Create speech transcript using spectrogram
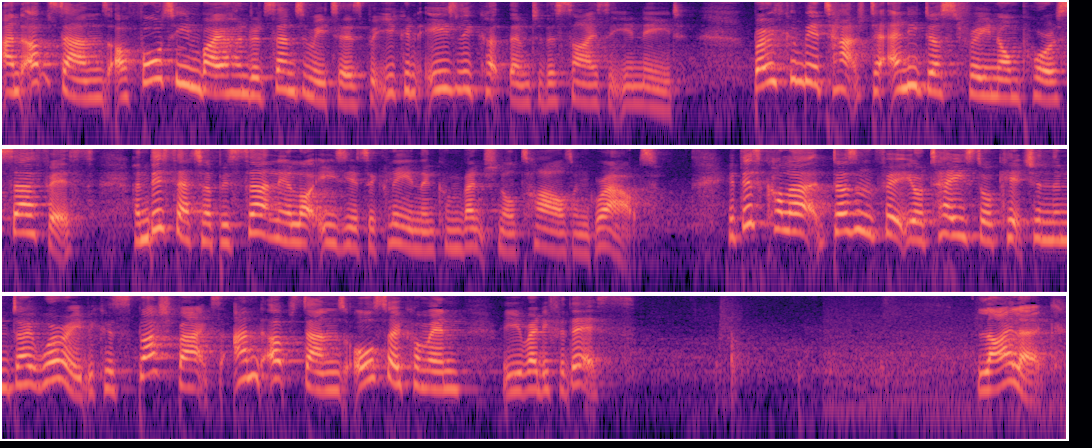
and upstands are 14 by 100 centimetres but you can easily cut them to the size that you need. Both can be attached to any dust-free non-porous surface and this setup is certainly a lot easier to clean than conventional tiles and grout. If this colour doesn't fit your taste or kitchen, then don't worry because splashbacks and upstands also come in. Are you ready for this? Lilac.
